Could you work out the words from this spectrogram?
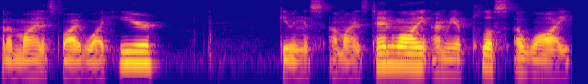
and a minus 5y here, giving us a minus 10y, and we have plus a y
